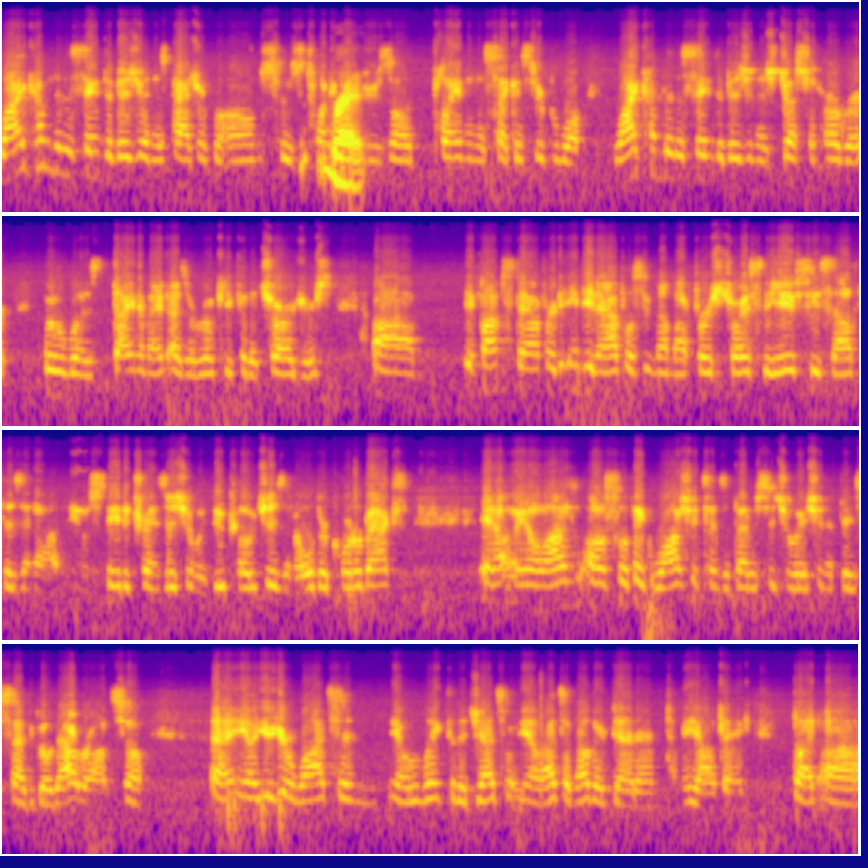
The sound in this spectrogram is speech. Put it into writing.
Why come to the same division as Patrick Mahomes, who's 25 right. years old, playing in the second Super Bowl? Why come to the same division as Justin Herbert, who was dynamite as a rookie for the Chargers? Um, if I'm Stafford, Indianapolis would be my first choice. The AFC South is in a you know, state of transition with new coaches and older quarterbacks. And you know, I also think Washington's a better situation if they decide to go that route. So, uh, you know, you hear Watson, you know, linked to the Jets. You know, that's another dead end to me. I think, but uh,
